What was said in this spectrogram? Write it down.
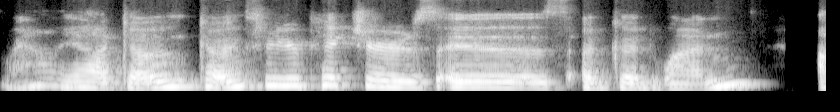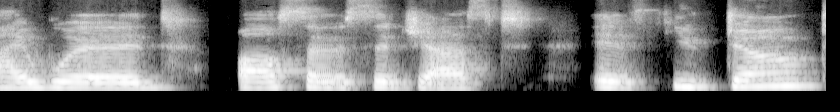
Well, yeah, going going through your pictures is a good one. I would also suggest if you don't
